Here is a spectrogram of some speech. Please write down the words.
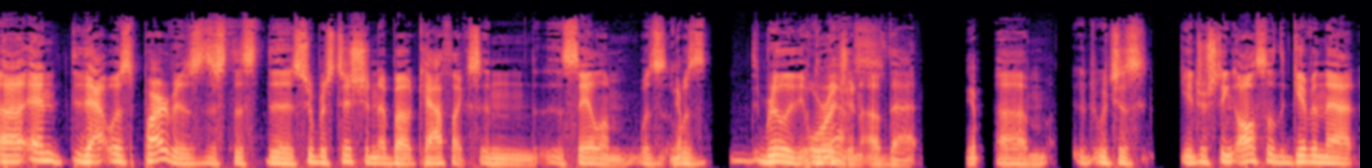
Uh, and that was part of it. Is just this the superstition about Catholics in Salem was Yep. was really the With origin mass. of that. Yep. Um, which is interesting. Also, given that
